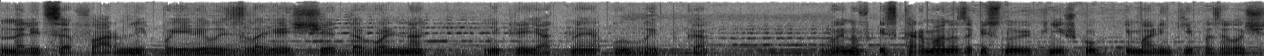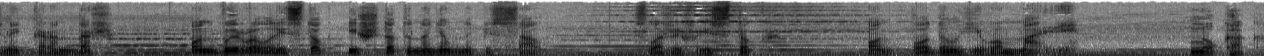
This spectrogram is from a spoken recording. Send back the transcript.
На лице Фарнли появилась зловещая, довольно неприятная улыбка – Вынув из кармана записную книжку и маленький позолоченный карандаш, он вырвал листок и что-то на нем написал. Сложив листок, он подал его Марри. Ну как?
